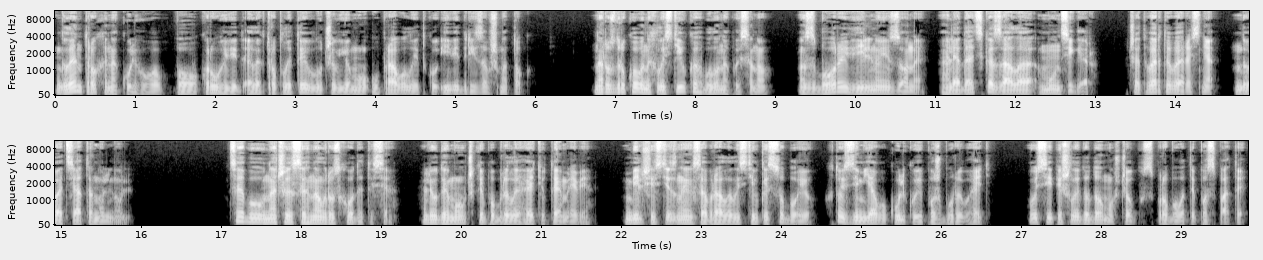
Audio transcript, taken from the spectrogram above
Глен трохи накульгував, бо круг від електроплити влучив йому у праву литку і відрізав шматок. На роздрукованих листівках було написано Збори вільної зони. Глядацька зала Мунсігер, 4 вересня, 20.00. Це був наче сигнал розходитися. Люди мовчки побрили геть у темряві. Більшість із них забрали листівки з собою, хтось зім'яв у кульку і пожбурив геть. Усі пішли додому, щоб спробувати поспати,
